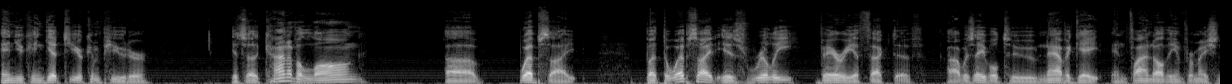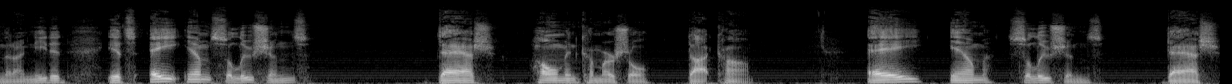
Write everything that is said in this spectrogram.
and you can get to your computer, it's a kind of a long uh, website, but the website is really very effective. I was able to navigate and find all the information that I needed. It's AM Solutions dash homeandcommercial.com. AM Solutions dash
